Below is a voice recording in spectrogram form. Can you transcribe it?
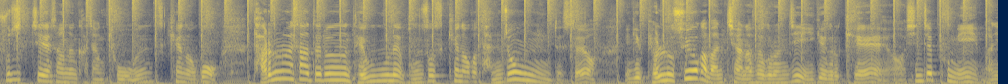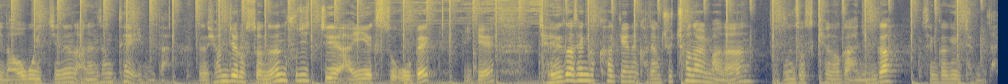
후지츠에서는 가장 좋은 스캐너고 다른 회사들은 대부분의 문서 스캐너가 단종됐어요. 이게 별로 수요가 많지 않아서 그런지 이게 그렇게 어, 신제품이 많이 나오고 있지는 않은 상태입니다. 그래서 현재로서는 후지츠의 IX500 이게 제가 생각하기에는 가장 추천할 만한 문서 스캐너가 아닌가 생각이 됩니다.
